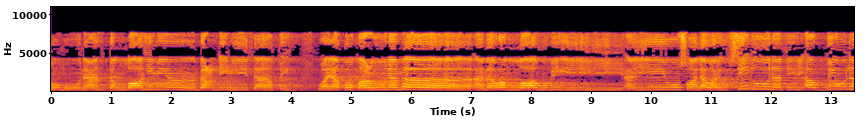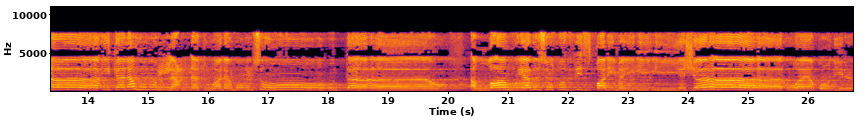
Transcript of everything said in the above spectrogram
ينقضون عهد الله من بعد ميثاقه ويقطعون ما أمر الله به أن يوصل ويفسدون في الأرض أولئك لهم اللعنة ولهم سوء الدار. الله يبسط الرزق لمن يشاء ويقدر.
